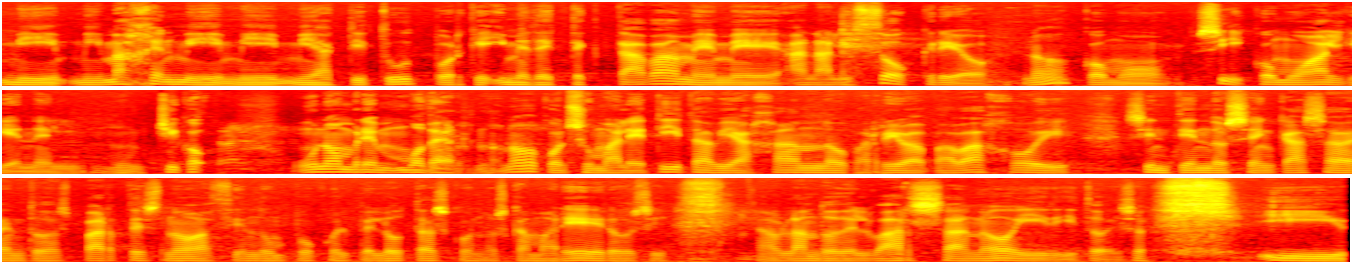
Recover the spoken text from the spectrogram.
mi, mi imagen, mi, mi, mi, actitud, porque y me detectaba, me, me, analizó, creo, ¿no? Como, sí, como alguien, el, un chico, un hombre moderno, ¿no? Con su maletita viajando para arriba, para abajo y sintiéndose en casa en todas partes, ¿no? Haciendo un poco el pelotas con los camareros y hablando del Barça, ¿no? Y, todo eso. Y,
